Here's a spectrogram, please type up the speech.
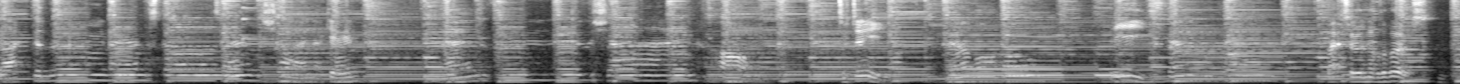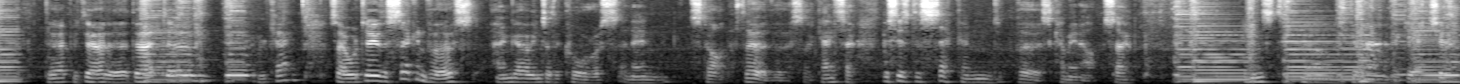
like the moon and the stars and shine again Come on, E. Back to another verse. Okay, so we'll do the second verse and go into the chorus and then start the third verse. Okay, so this is the second verse coming up. So, instant gonna get you.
